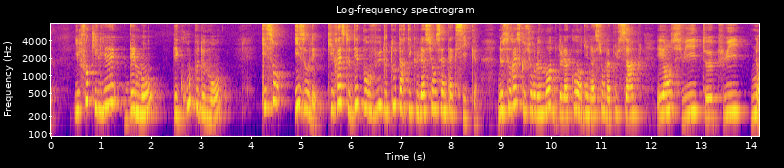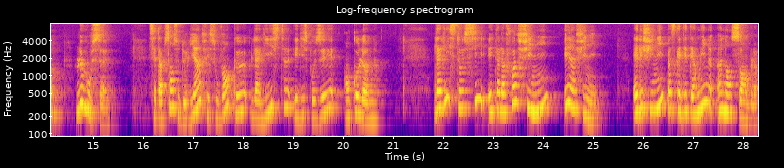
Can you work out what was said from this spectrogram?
il faut qu'il y ait des mots, des groupes de mots qui sont isolés, qui restent dépourvus de toute articulation syntaxique ne serait-ce que sur le mode de la coordination la plus simple, et ensuite, puis, non, le mot seul. Cette absence de lien fait souvent que la liste est disposée en colonnes. La liste aussi est à la fois finie et infinie. Elle est finie parce qu'elle détermine un ensemble.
